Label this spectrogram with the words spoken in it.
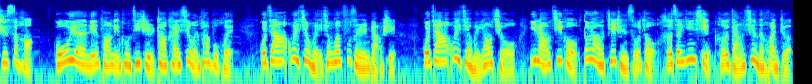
十四号，国务院联防联控机制召开新闻发布会。国家卫健委相关负责人表示，国家卫健委要求医疗机构都要接诊所有核酸阴性和阳性的患者。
